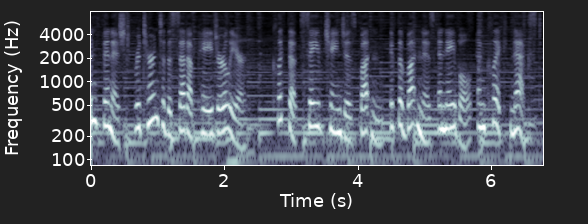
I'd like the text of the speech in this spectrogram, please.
When finished, return to the setup page earlier. Click the Save Changes button, if the button is Enable, and click Next.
